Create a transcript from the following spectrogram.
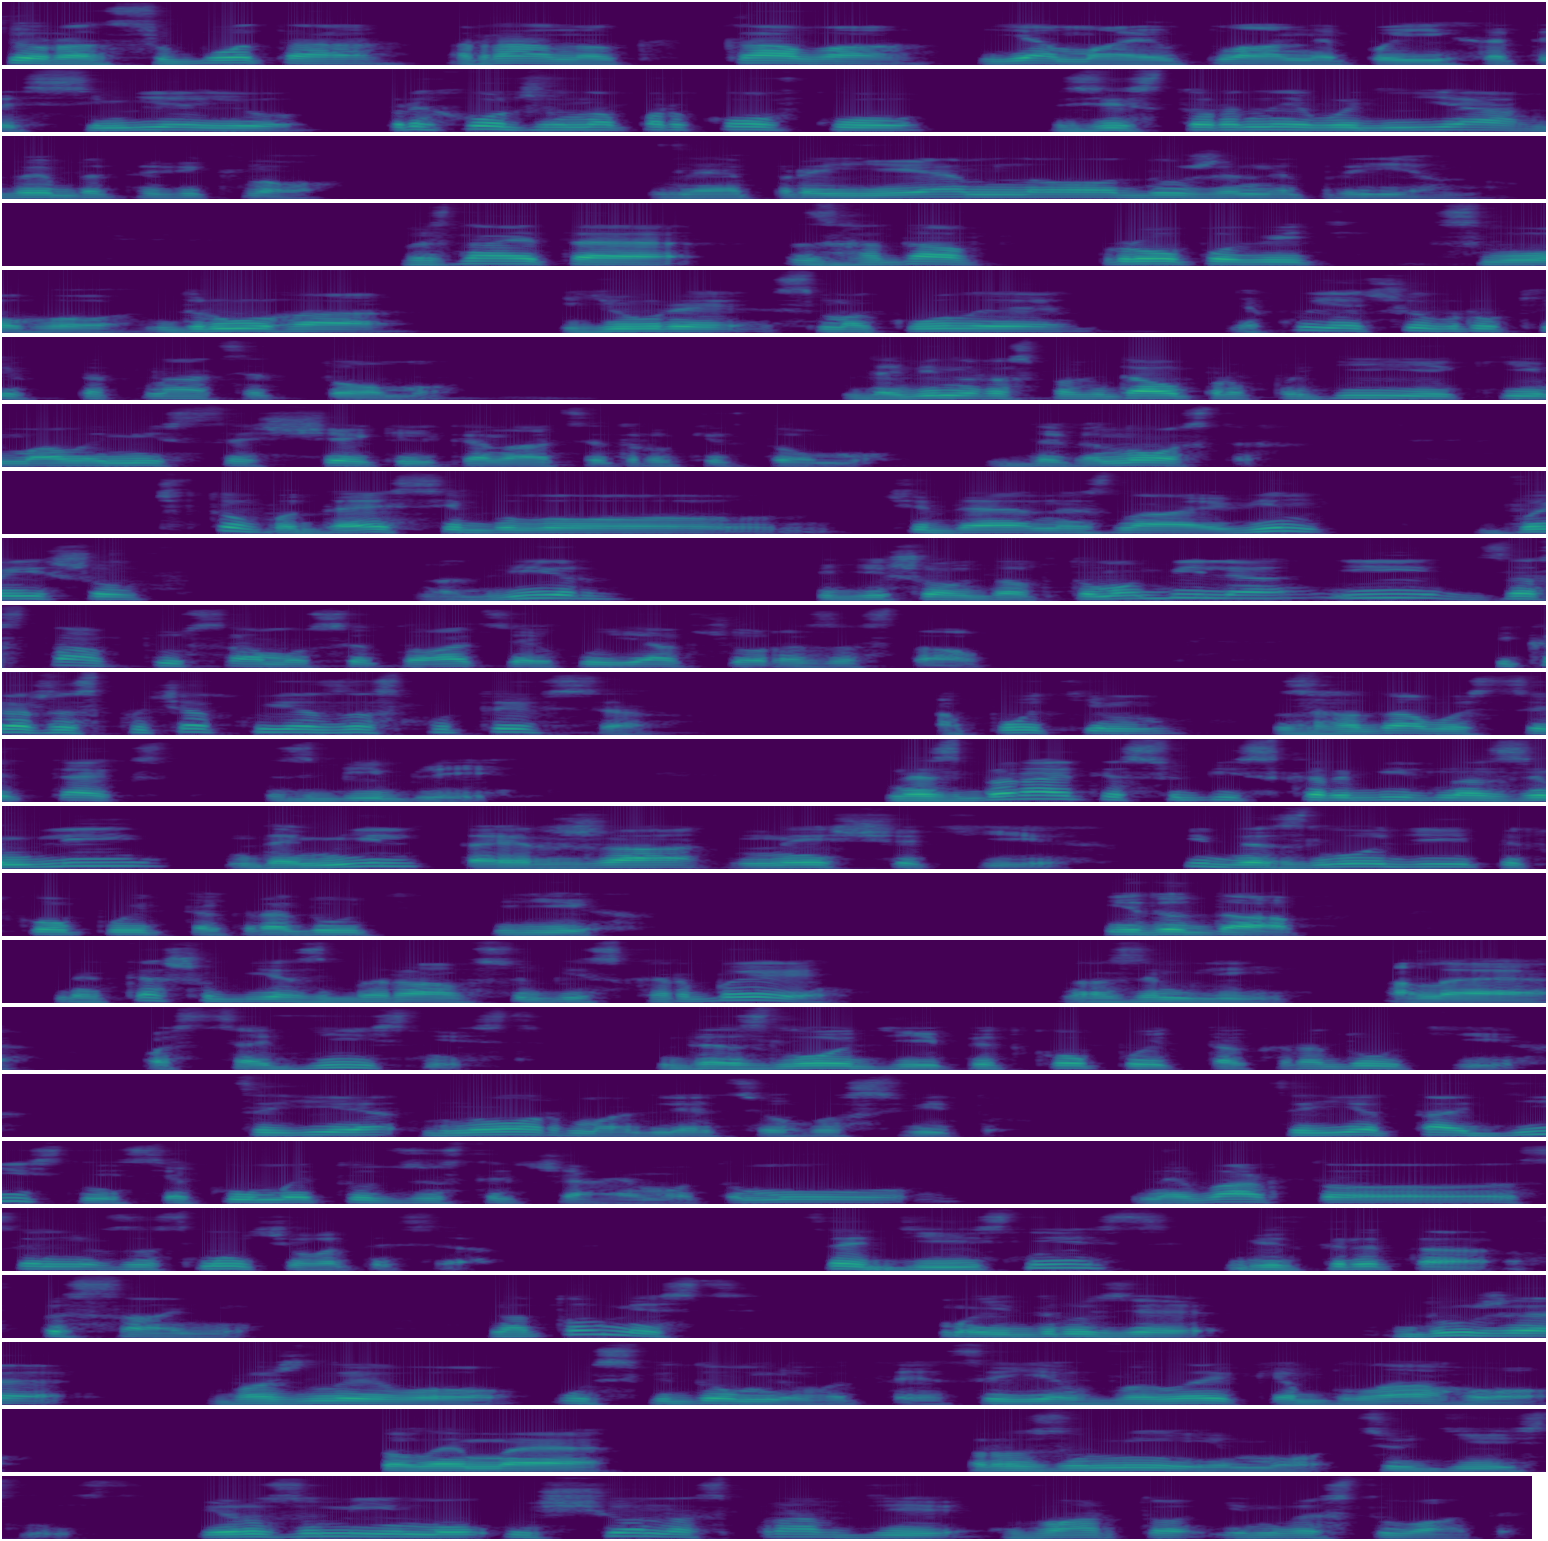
Вчора субота, ранок, кава. Я маю плани поїхати з сім'єю. Приходжу на парковку зі сторони водія вибите вікно. Неприємно, дуже неприємно. Ви знаєте, згадав проповідь свого друга Юри Смакули, яку я чув років 15 тому, де він розповідав про події, які мали місце ще кільканадцять років тому, в 90-х. Чи то в Одесі було, чи де, не знаю. Він вийшов на двір, підійшов до автомобіля і застав ту саму ситуацію, яку я вчора застав. І каже: спочатку я засмутився, а потім згадав ось цей текст з Біблії. Не збирайте собі скарбів на землі, де міль та іржа нищать їх, і де злодії підкопують та крадуть їх. І додав: не те, щоб я збирав собі скарби на землі, але ось ця дійсність, де злодії підкопують та крадуть їх, це є норма для цього світу. Це є та дійсність, яку ми тут зустрічаємо. Тому не варто сильно засмучуватися. Це дійсність відкрита в Писанні. Натомість, мої друзі, дуже важливо усвідомлювати, це є велике благо, коли ми розуміємо цю дійсність і розуміємо, у що насправді варто інвестувати.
